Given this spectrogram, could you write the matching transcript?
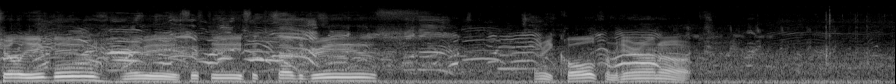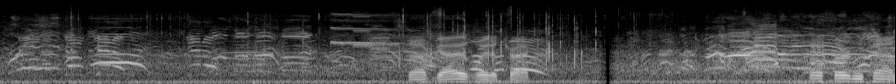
chilly evening, maybe 50, 55 degrees. It's gonna be cold from here on out. Job, guys. Way to track. Still third and 10.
